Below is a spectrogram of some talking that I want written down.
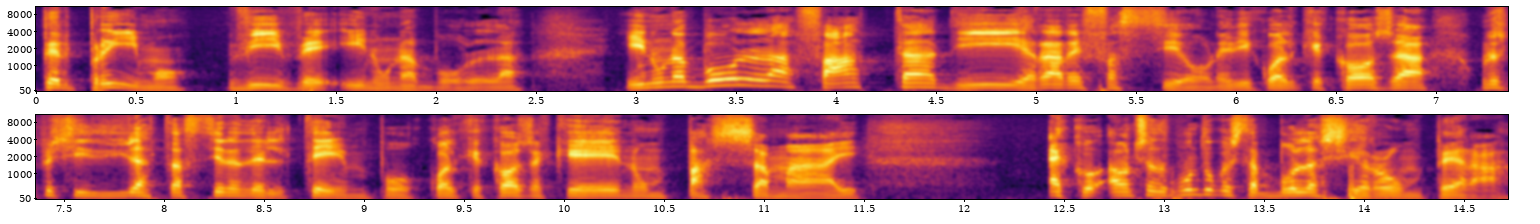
per primo vive in una bolla in una bolla fatta di rarefazione, di qualche cosa, una specie di dilatazione del tempo, qualche cosa che non passa mai. Ecco, a un certo punto questa bolla si romperà.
